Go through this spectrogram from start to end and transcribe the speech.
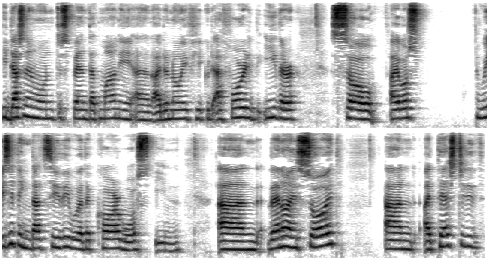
he doesn't want to spend that money and I don't know if he could afford it either. So I was visiting that city where the car was in and then I saw it and I tested it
